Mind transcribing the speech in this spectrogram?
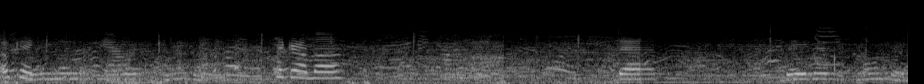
Okay. Hi, Grandma. Dad. David Moses.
